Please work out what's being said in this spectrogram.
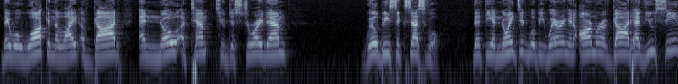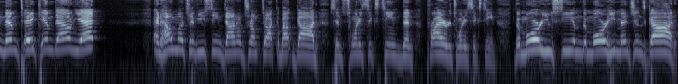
They will walk in the light of God, and no attempt to destroy them will be successful. That the anointed will be wearing an armor of God. Have you seen them take him down yet? And how much have you seen Donald Trump talk about God since 2016 than prior to 2016? The more you see him, the more he mentions God.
